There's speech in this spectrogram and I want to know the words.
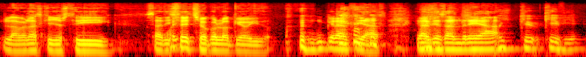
la verdad es que yo estoy satisfecho con lo que he oído. gracias, gracias, Andrea. Ay, qué, qué bien.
